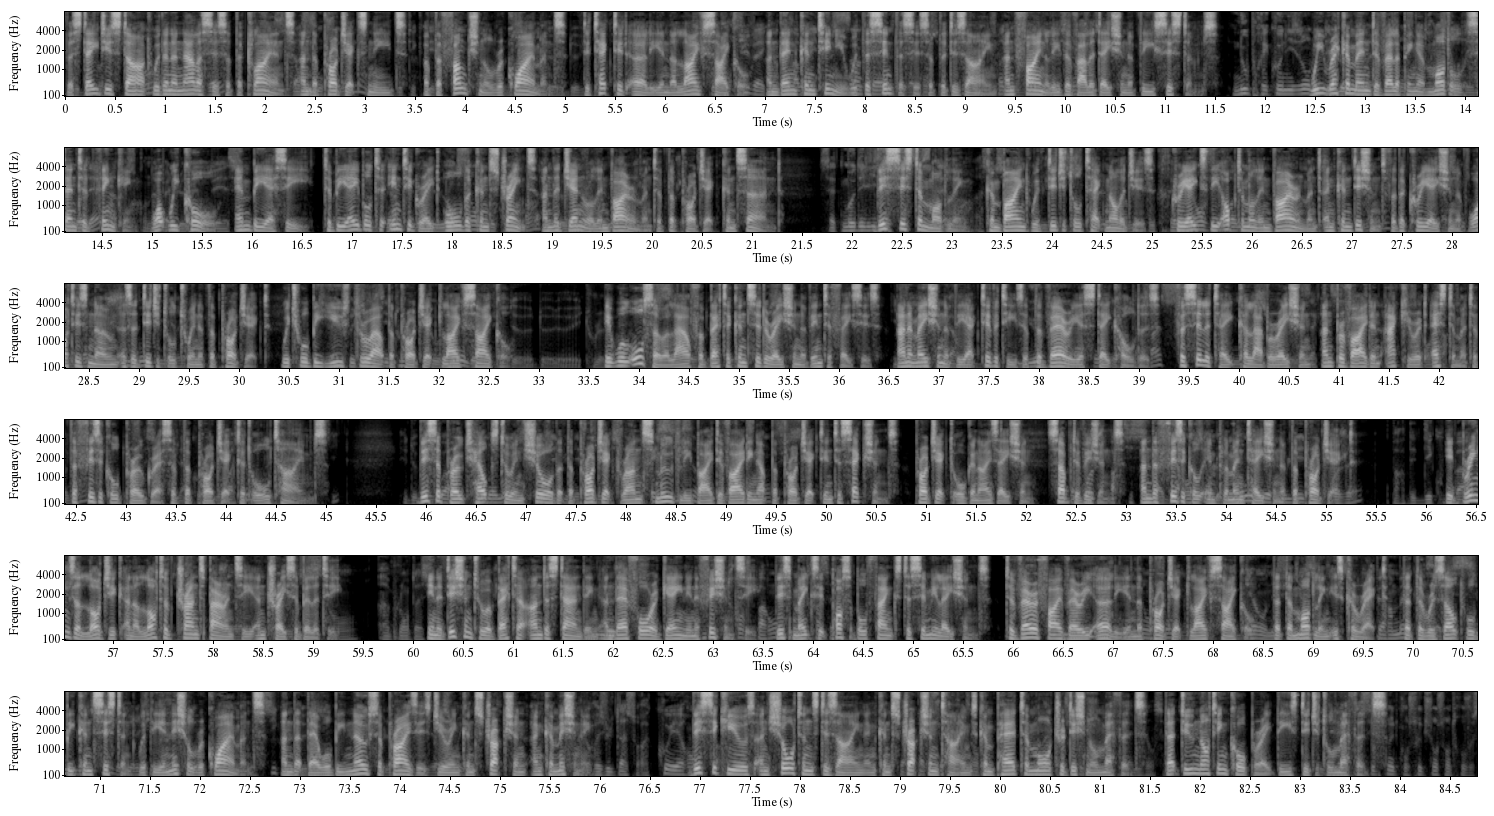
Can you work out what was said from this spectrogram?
The stages start with an analysis of the client's and the project's needs, of the functional requirements, detected early in the life cycle, and then continue with the synthesis of the design and finally the validation of these systems. We recommend developing a model centered thinking, what we call MBSE, to be able to integrate all the constraints and the general environment of the project concerned. This system modeling, combined with digital technologies, creates the optimal environment and conditions for the creation of what is known as a digital twin of the project, which will be used throughout the project life cycle. It will also allow for better consideration of interfaces, animation of the activities of the various stakeholders, facilitate collaboration, and provide an accurate estimate of the physical progress of the project at all times. This approach helps to ensure that the project runs smoothly by dividing up the project into sections, project organization, subdivisions, and the physical implementation of the project. It brings a logic and a lot of transparency and traceability. In addition to a better understanding and therefore a gain in efficiency, this makes it possible thanks to simulations, to verify very early in the project life cycle that the modeling is correct, that the result will be consistent with the initial requirements, and that there will be no surprises during construction and commissioning. This secures and shortens design and construction times compared to more traditional methods that do not incorporate these digital methods.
